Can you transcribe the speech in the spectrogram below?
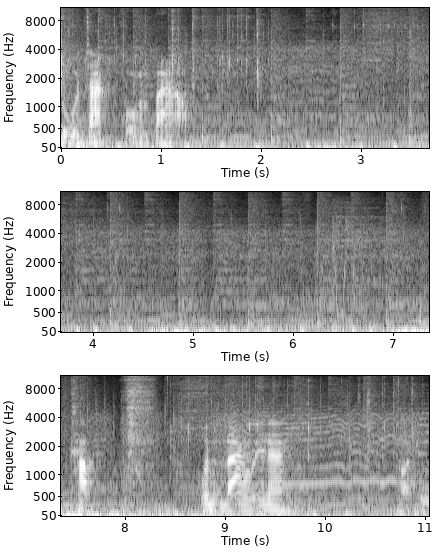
รู้จักผมเปล่า ครับ คนดังเลยนะกอดอู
